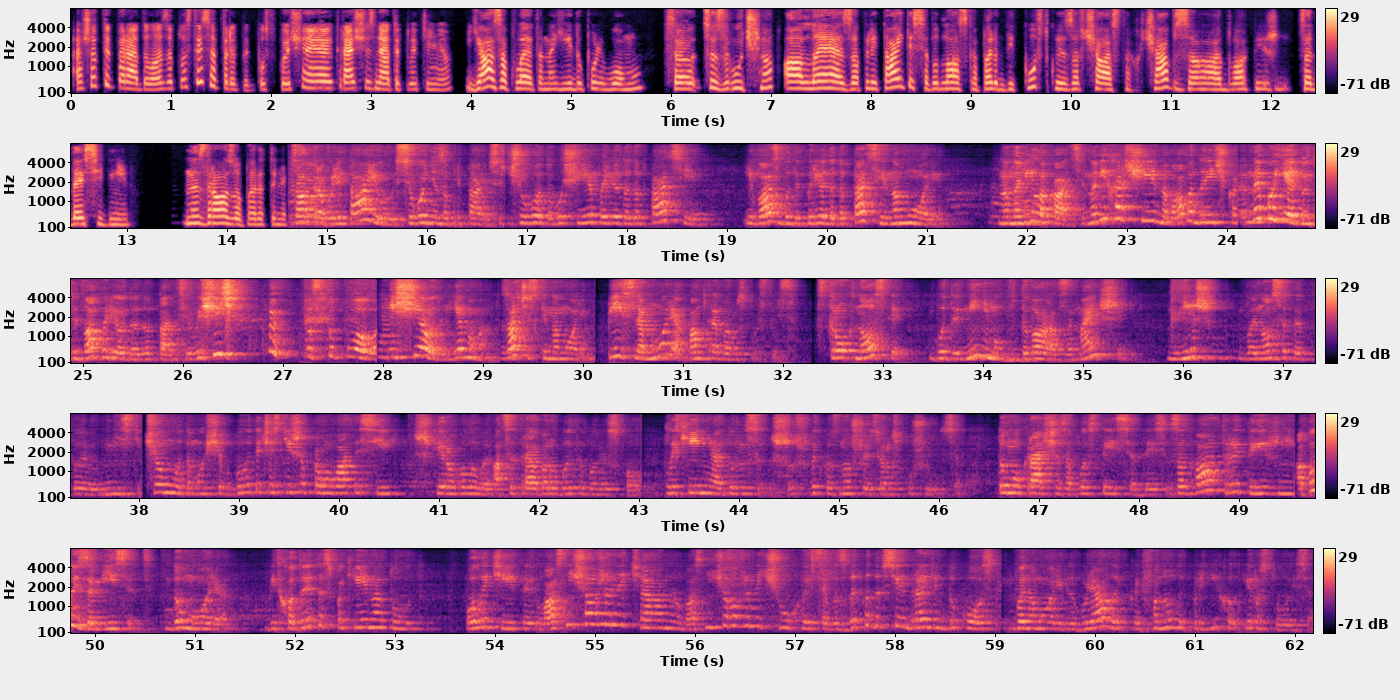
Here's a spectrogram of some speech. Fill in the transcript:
А що б ти порадила? Заплестися перед відпусткою чи краще зняти плетіння? Я заплетена їду по-любому. Це, це зручно, але заплітайтеся, будь ласка, перед відпусткою завчасно, хоча б за два тижні, за 10 днів. Не зразу перед тим, як завтра вилітаю, сьогодні заплітаюся. Чого? Тому що є період адаптації, і у вас буде період адаптації на морі, на новій локації. Нові харчі, нова водичка. Не поєднуйте два періоди адаптації. Лишіть поступово. І ще один є момент: зачіски на морі. Після моря вам треба розплестися. Строк носки буде мінімум в два рази менший, ніж ви носите в місті. Чому? Тому що ви будете частіше промивати сіль шкіру голови, а це треба робити обов'язково. Плетіння дуже швидко зношується, розпушується. Тому краще заплестися десь за 2-3 тижні або й за місяць до моря, відходити спокійно тут, полетіти. Вас нічого вже не тягне, вас нічого вже не чухається. Ви звикли до всіх дредів до кос. Ви на морі відгуляли, кайфанули, приїхали і розтулися.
